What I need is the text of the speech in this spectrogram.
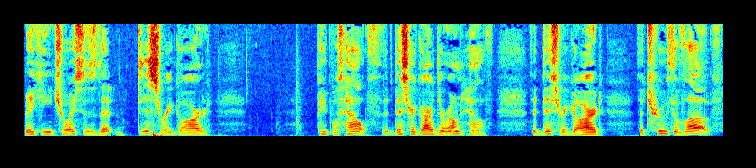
making choices that disregard people's health, that disregard their own health, that disregard the truth of love.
